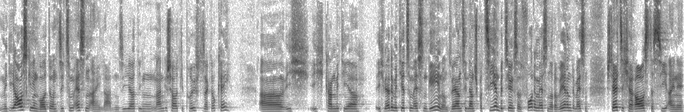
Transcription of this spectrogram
mit ihr ausgehen wollte und sie zum Essen einladen. Sie hat ihn angeschaut, geprüft und sagt, okay, äh, ich, ich kann mit dir, ich werde mit dir zum Essen gehen. Und während sie dann spazieren, beziehungsweise vor dem Essen oder während dem Essen, stellt sich heraus, dass sie eine,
